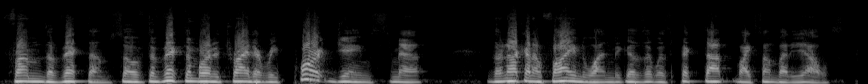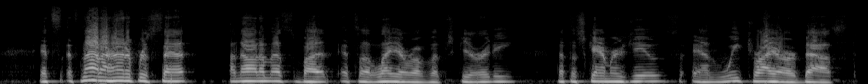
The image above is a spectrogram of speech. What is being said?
from the victim. So if the victim were to try to report James Smith, they're not going to find one because it was picked up by somebody else. It's it's not 100% anonymous, but it's a layer of obscurity that the scammers use, and we try our best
